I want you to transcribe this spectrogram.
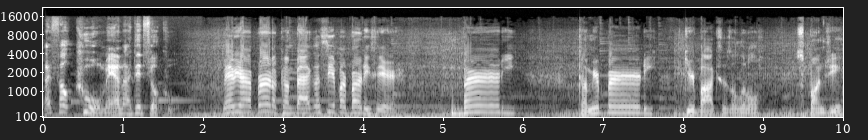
I felt cool, man. I did feel cool. Maybe our bird will come back. Let's see if our birdie's here. Birdie, come here, birdie. Gearbox is a little spongy.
